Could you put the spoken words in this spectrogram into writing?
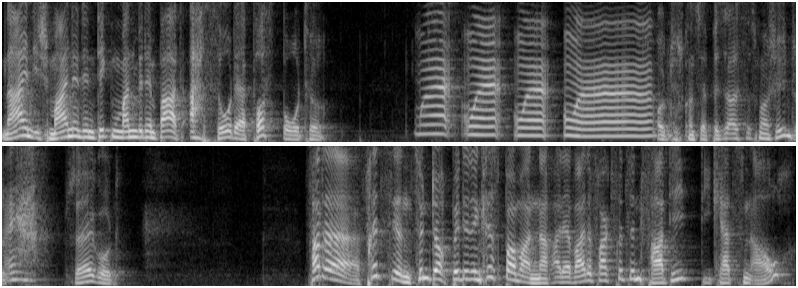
Nein, ich meine den dicken Mann mit dem Bart. Ach so, der Postbote. Mua, mua, mua, mua. Oh, das kannst du ja besser als das Maschinenchen. Sehr gut. Vater, Fritzchen, zünd doch bitte den Christbaum an. Nach einer Weile fragt Fritzchen, Vati, die Kerzen auch?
